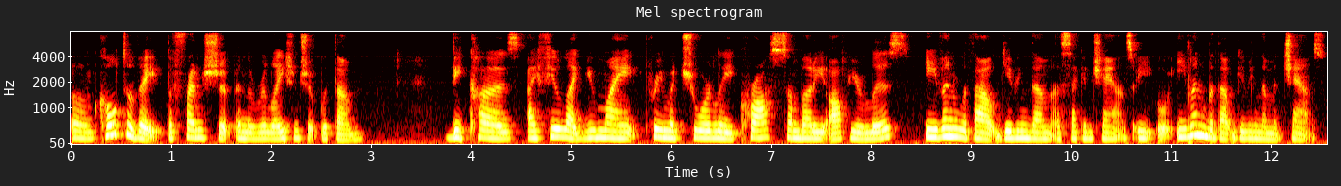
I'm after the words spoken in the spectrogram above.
um, cultivate the friendship and the relationship with them. Because I feel like you might prematurely cross somebody off your list even without giving them a second chance or even without giving them a chance.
